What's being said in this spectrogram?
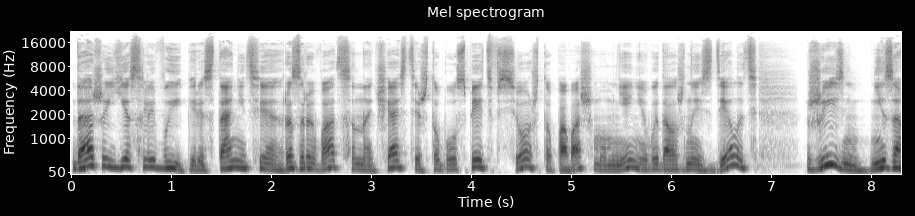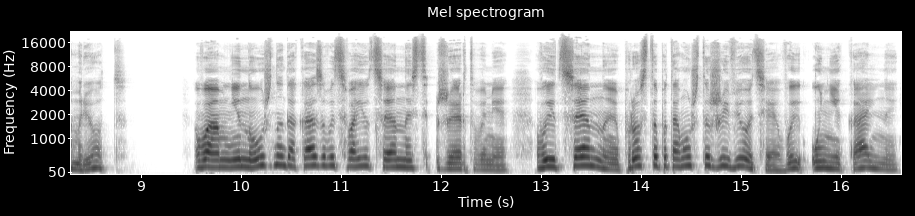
даже если вы перестанете разрываться на части, чтобы успеть все, что, по вашему мнению, вы должны сделать, жизнь не замрет. Вам не нужно доказывать свою ценность жертвами. Вы ценны просто потому, что живете, вы уникальны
